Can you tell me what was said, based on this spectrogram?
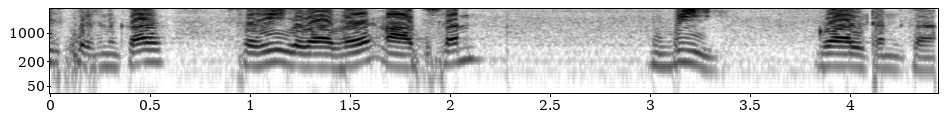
इस प्रश्न का सही जवाब है ऑप्शन बी ग्वाल्टन का।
